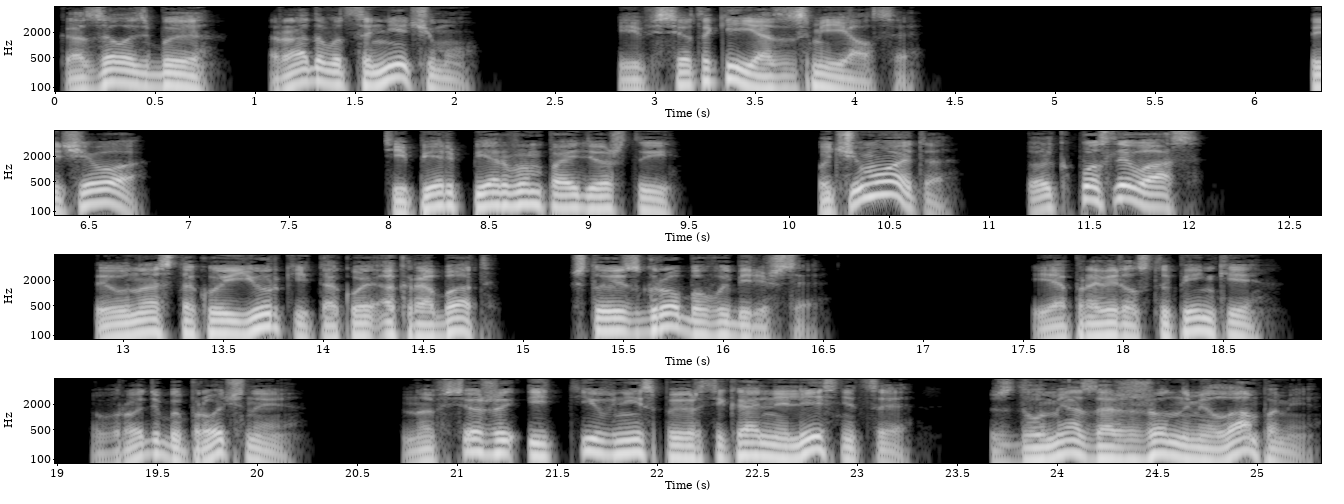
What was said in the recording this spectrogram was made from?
Казалось бы, радоваться нечему. И все-таки я засмеялся. «Ты чего?» «Теперь первым пойдешь ты». «Почему это? Только после вас». «Ты у нас такой юркий, такой акробат, что из гроба выберешься». Я проверил ступеньки, вроде бы прочные, но все же идти вниз по вертикальной лестнице с двумя зажженными лампами.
